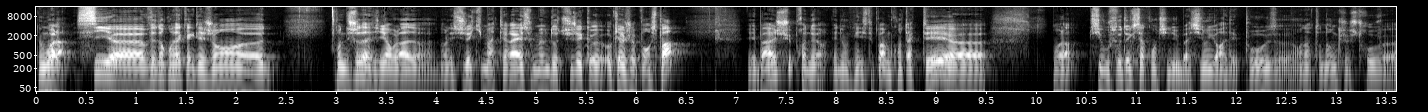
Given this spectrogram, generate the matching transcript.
Donc voilà, si euh, vous êtes en contact avec des gens euh, qui ont des choses à dire, voilà, dans les sujets qui m'intéressent ou même d'autres sujets que, auxquels je pense pas, et eh ben je suis preneur. Et donc n'hésitez pas à me contacter. voilà, si vous souhaitez que ça continue, bah sinon il y aura des pauses en attendant que je trouve.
